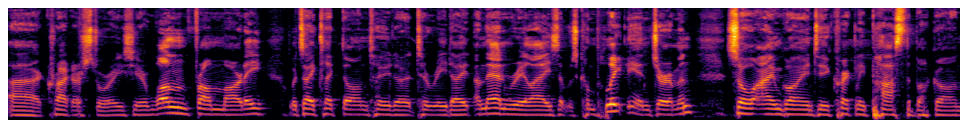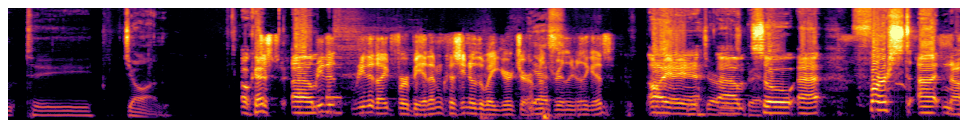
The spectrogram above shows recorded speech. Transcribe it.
uh, cracker stories here. One from Marty, which I clicked on to, to to read out, and then realised it was completely in German. So I'm going to quickly pass the book on to John. Okay. Just um, read it. Read it out verbatim because you know the way your German's Yes. really, really good. Oh yeah, yeah. Um, so uh, first, uh, no,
